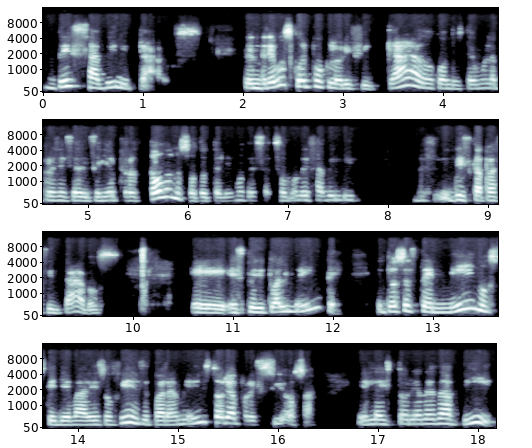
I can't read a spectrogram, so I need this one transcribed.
deshabilitados. Tendremos cuerpos glorificados cuando estemos en la presencia del Señor, pero todos nosotros tenemos, somos discapacitados espiritualmente. Entonces tenemos que llevar eso. Fíjense, para mí hay una historia preciosa. Es la historia de David.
